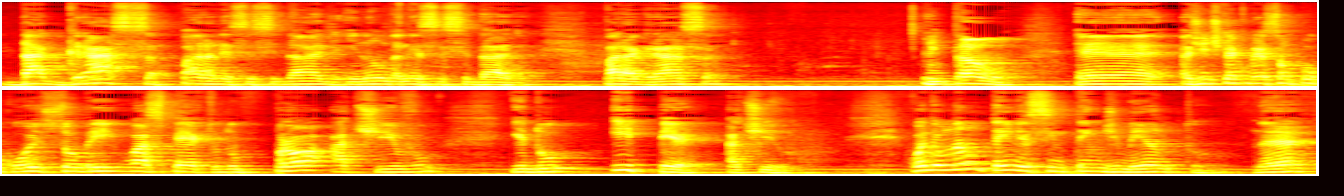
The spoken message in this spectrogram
da graça para a necessidade e não da necessidade para a graça. Então, é, a gente quer conversar um pouco hoje sobre o aspecto do proativo e do hiperativo. Quando eu não tenho esse entendimento né,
